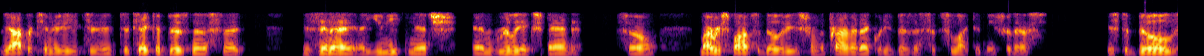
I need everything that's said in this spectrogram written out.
The opportunity to to take a business that is in a, a unique niche and really expand it. So my responsibilities from the private equity business that selected me for this is to build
